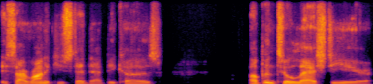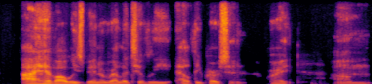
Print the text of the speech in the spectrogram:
it's ironic you said that because up until last year, I have always been a relatively healthy person, right? Um,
